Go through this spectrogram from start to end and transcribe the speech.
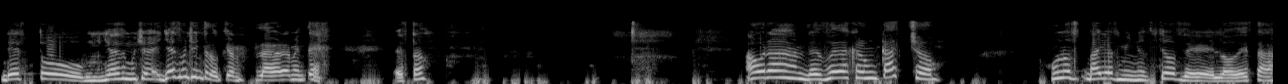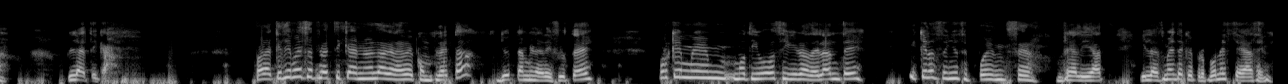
de esto ya es mucha, ya es mucha introducción, la verdaderamente esto. Ahora les voy a dejar un cacho, unos varios minutos de lo de esta plática. Para que si esa plática no la grabé completa, yo también la disfruté, porque me motivó a seguir adelante y que los sueños se pueden ser realidad y las metas que propones se hacen.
